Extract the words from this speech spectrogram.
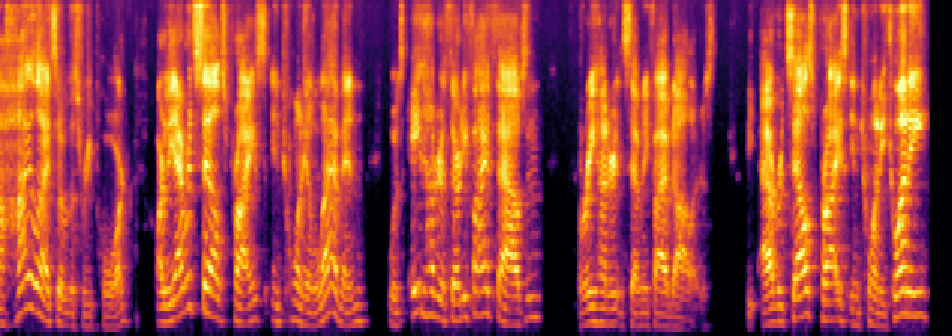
The highlights of this report are the average sales price in 2011 was $835,375. The average sales price in 2020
